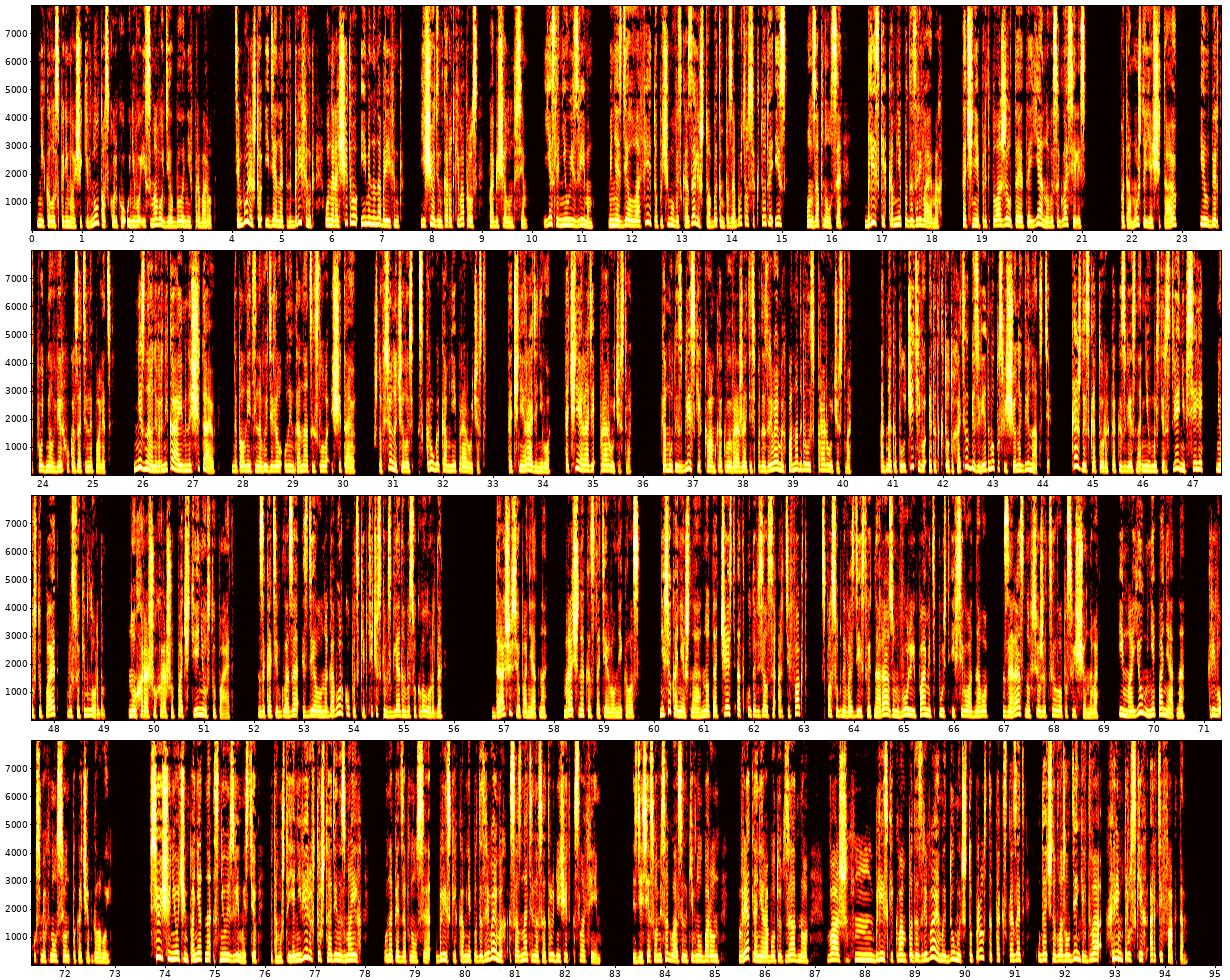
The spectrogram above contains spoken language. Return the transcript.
Николас, понимающе кивнул, поскольку у него и самого дел было не в проворот. Тем более, что, идя на этот брифинг, он и рассчитывал именно на брифинг. Еще один короткий вопрос, пообещал он всем. Если неуязвимым меня сделала фея, то почему вы сказали, что об этом позаботился кто-то из... Он запнулся. Близких ко мне подозреваемых. Точнее, предположил-то это я, но вы согласились. Потому что я считаю... Илберт поднял вверх указательный палец. Не знаю наверняка, а именно считаю. Дополнительно выделил он интонации слова «считаю», что все началось с круга камней пророчеств. Точнее, ради него, точнее, ради пророчества. Кому-то из близких к вам, как вы выражаетесь, подозреваемых, понадобилось пророчество. Однако получить его этот кто-то хотел без ведома посвященных двенадцати, каждый из которых, как известно, ни в мастерстве, ни в силе не уступает высоким лордам. Но хорошо, хорошо, почти не уступает. Закатив глаза, сделал наговорку под скептическим взглядом высокого лорда. Дальше все понятно, мрачно констатировал Николас. Не все, конечно, но та часть, откуда взялся артефакт, способный воздействовать на разум, волю и память, пусть и всего одного, за раз, но все же целого посвященного. И мою мне понятно. Криво усмехнулся он, покачав головой. Все еще не очень понятно с неуязвимостью, потому что я не верю в то, что один из моих, он опять запнулся, близких ко мне подозреваемых сознательно сотрудничает с Лафеем. Здесь я с вами согласен, кивнул барон. Вряд ли они работают заодно. Ваш хм, близкий к вам подозреваемый думает, что просто, так сказать, удачно вложил деньги в два хримтрусских артефакта.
